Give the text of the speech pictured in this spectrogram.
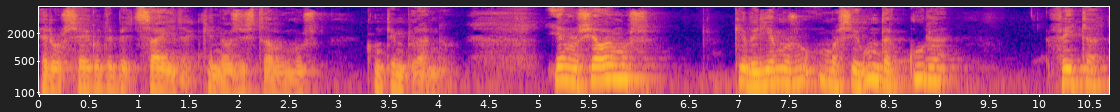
Era o cego de Betsaida que nós estávamos contemplando. E anunciávamos que veríamos uma segunda cura feita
